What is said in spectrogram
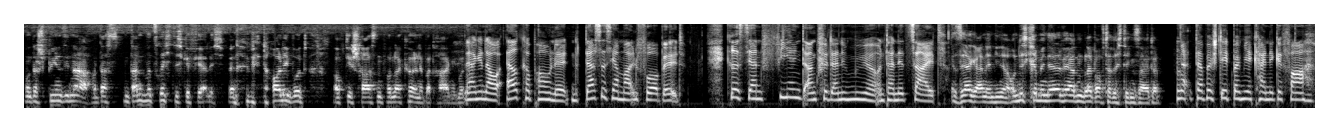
Und das spielen sie nach. Und, das, und dann wird's richtig gefährlich, wenn, wenn Hollywood auf die Straßen von Neukölln übertragen wird. Ja, genau. Al Capone, das ist ja mal ein Vorbild. Christian, vielen Dank für deine Mühe und deine Zeit. Sehr gerne, Nina. Und nicht kriminell werden, bleib auf der richtigen Seite. Da besteht bei mir keine Gefahr.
